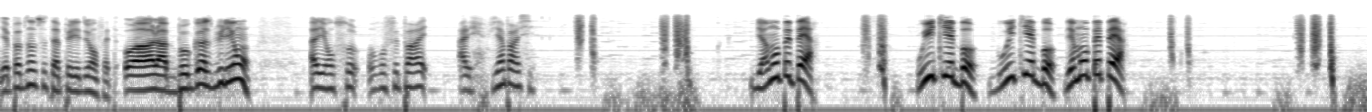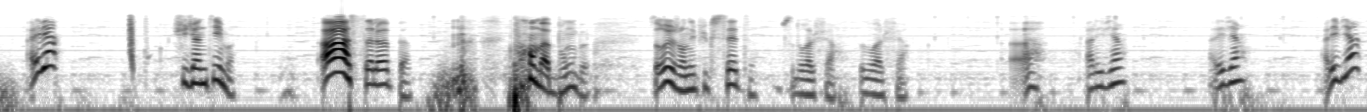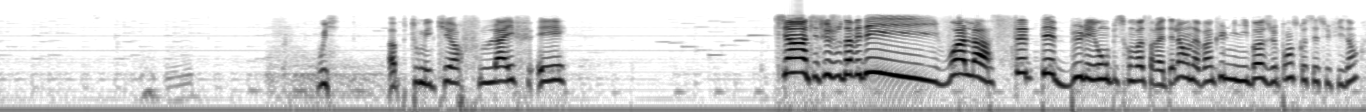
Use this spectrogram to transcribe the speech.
Il a pas besoin de se taper les deux en fait. Voilà, beau gosse, Buléon Allez, on, se refait pareil. Allez, viens par ici. Viens mon pépère. Oui, tu es beau. Oui, tu es beau. Viens mon pépère. Allez, viens. Je suis gentil, moi. Ah, salope. Prends ma bombe. Sérieux, j'en ai plus que 7. Ça devrait le faire. Ça devrait le faire. Ah, allez, viens. Allez, viens. Allez, viens. Oui. Hop, tous mes cœurs, full life et... Tiens, qu'est-ce que je vous avais dit? Voilà, c'était Buléon, puisqu'on va s'arrêter là. On a vaincu le mini-boss, je pense que c'est suffisant.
